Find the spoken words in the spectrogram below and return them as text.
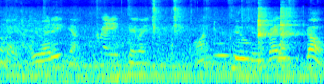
Okay, are we ready? yeah. We're ready. Okay, ready. One, two, ready, go.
